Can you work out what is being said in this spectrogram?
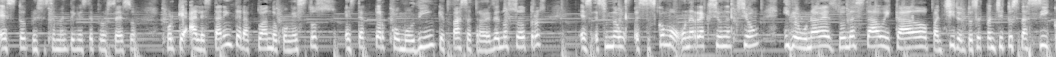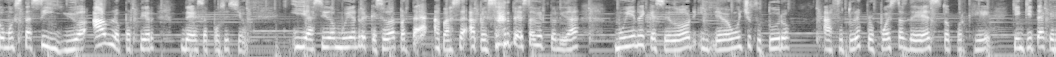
esto precisamente en este proceso, porque al estar interactuando con estos, este actor comodín que pasa a través de nosotros, es, es, una, es, como una reacción-acción y de una vez, ¿dónde está Panchito, entonces Panchito está así, como está así, yo hablo a partir de esa posición. Y ha sido muy enriquecedor, a pesar de esta virtualidad, muy enriquecedor y le veo mucho futuro a futuras propuestas de esto, porque quien quita que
